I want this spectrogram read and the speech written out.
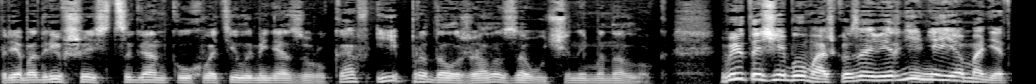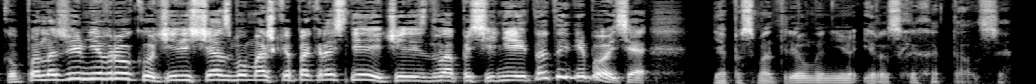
Приободрившаяся цыганка ухватила меня за рукав и продолжала заученный монолог. «Вытащи бумажку, заверни мне ее монетку, положи мне в руку, через час бумажка покраснеет, через два посинеет, но ты не бойся». Я посмотрел на нее и расхохотался.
